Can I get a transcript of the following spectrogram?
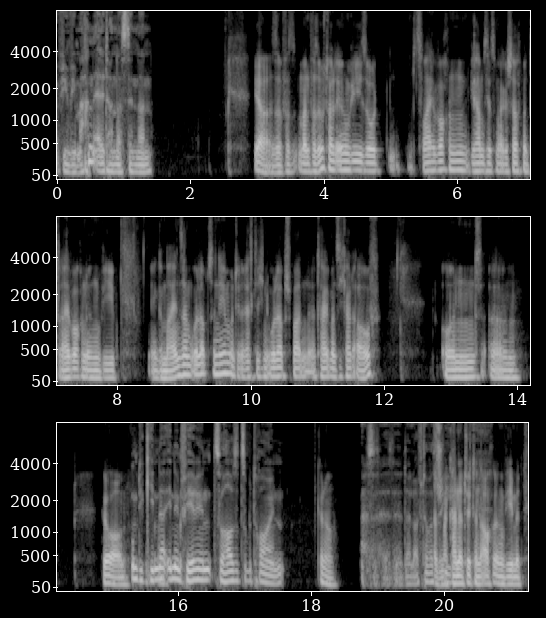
wie, wie machen Eltern das denn dann? Ja, also man versucht halt irgendwie so zwei Wochen, wir haben es jetzt mal geschafft, mit drei Wochen irgendwie gemeinsam Urlaub zu nehmen und den restlichen Urlaubsspaten äh, teilt man sich halt auf. Und ähm, ja. Um die Kinder in den Ferien zu Hause zu betreuen. Genau. Also, da, da läuft doch was Also man kann natürlich dann auch irgendwie mit,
